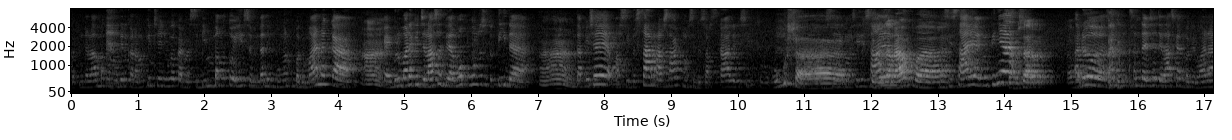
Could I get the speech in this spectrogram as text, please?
atau udah lama kemudian karena mungkin saya juga karena masih bimbang tuh ini sebenarnya hubunganku bagaimana kak Ah. kayak belum ada kejelasan biar mau putus atau tidak Ah. tapi saya masih besar rasa aku masih besar sekali di situ Oh, besar. Masih- masih Sebesar sayang. apa? masih sayang intinya Sebesar apa? aduh saya saya tidak bisa jelaskan bagaimana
